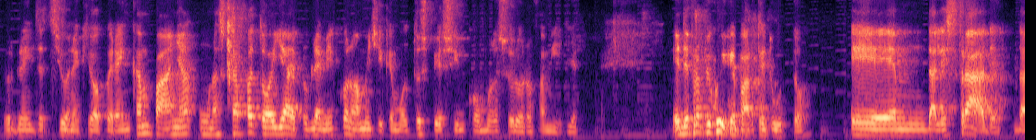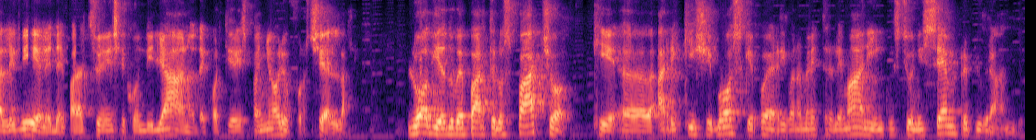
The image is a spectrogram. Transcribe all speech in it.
l'organizzazione che opera in campagna, una scappatoia ai problemi economici che molto spesso incombono sulle loro famiglie. Ed è proprio qui che parte tutto, e, ehm, dalle strade, dalle vele, dai palazzoni di Secondigliano, dai quartieri spagnoli o Forcella. Luoghi da dove parte lo spaccio che eh, arricchisce i boschi e poi arrivano a mettere le mani in questioni sempre più grandi.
